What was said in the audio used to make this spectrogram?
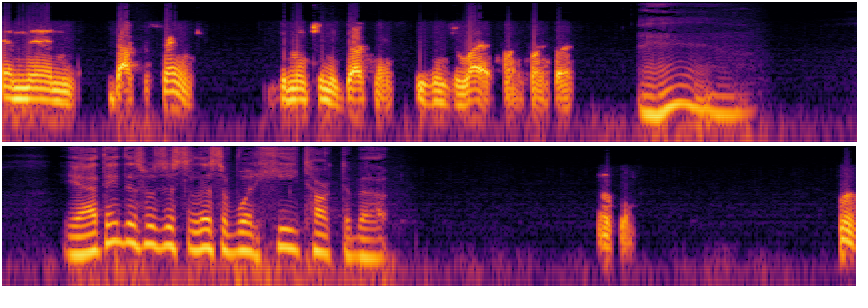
And then Doctor Strange, Dimension of Darkness, is in July of 2025. Oh. Yeah, I think this was just a list of what he talked about. Okay. Huh.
